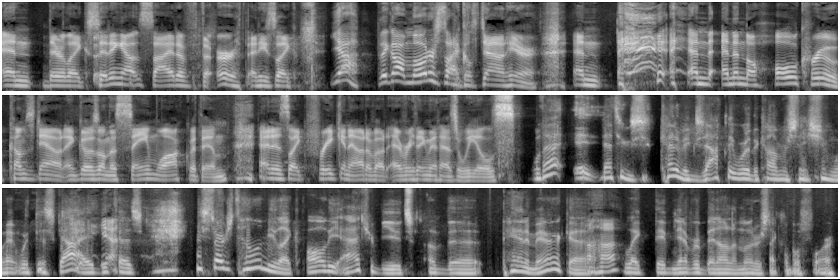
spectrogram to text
And they're like sitting outside of the earth and he's like yeah they got motorcycles down here. And and and then the whole crew comes down and goes on the same walk with him and is like freaking out about everything that has wheels. Well, that eh, that's ex- kind of exactly where the conversation went with this guy Yeah. because he starts telling me like all the attributes of the Pan America, Uh-huh. like they've never been on a motorcycle before.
